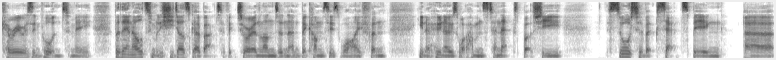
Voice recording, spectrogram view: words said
career is important to me. But then ultimately, she does go back to Victorian London and becomes his wife, and you know, who knows what happens to next. But she sort of accepts being, uh,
